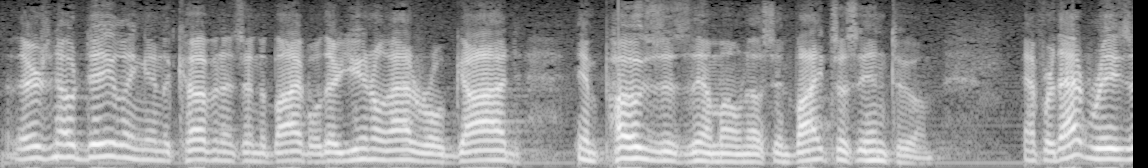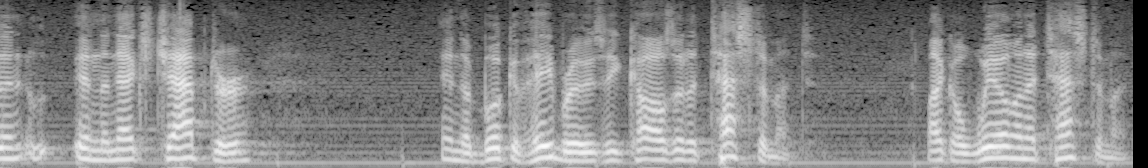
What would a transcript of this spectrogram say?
There's no dealing in the covenants in the Bible. They're unilateral. God imposes them on us, invites us into them. And for that reason, in the next chapter, in the book of Hebrews, he calls it a testament, like a will and a testament.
